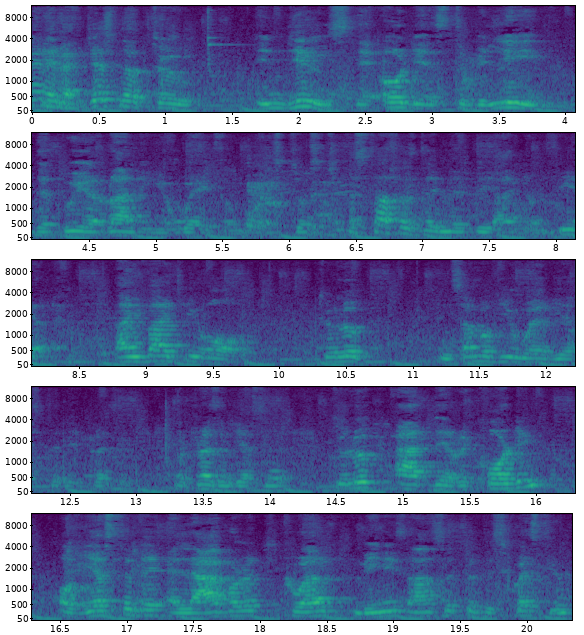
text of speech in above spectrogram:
In any event, just not to induce the audience to believe that we are running away from questions. As tough as they may be, I don't fear them. I invite you all to look, and some of you were yesterday present, or present yesterday, to look at the recording of yesterday elaborate 12 minutes answer to this question.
